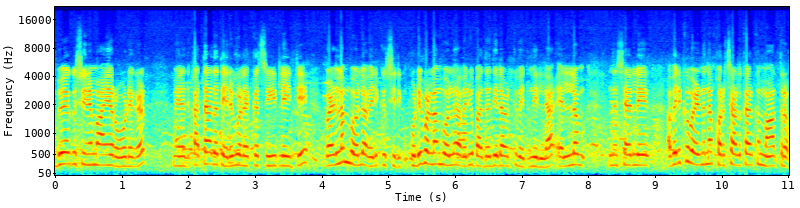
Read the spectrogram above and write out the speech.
ഉപയോഗശൂന്യമായ റോഡുകൾ കത്താതെ തെരുവുകളൊക്കെ സ്ട്രീറ്റ് ലൈറ്റ് വെള്ളം പോലും അവർക്ക് ശരി കുടിവെള്ളം പോലും അവർക്ക് പദ്ധതിയിൽ അവർക്ക് വരുന്നില്ല. എല്ലാം എന്ന് വെച്ചാൽ അവർക്ക് വേണ്ടുന്ന കുറച്ച് ആൾക്കാർക്ക് മാത്രം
